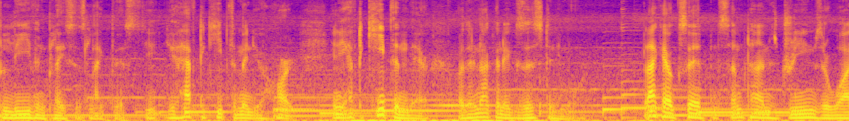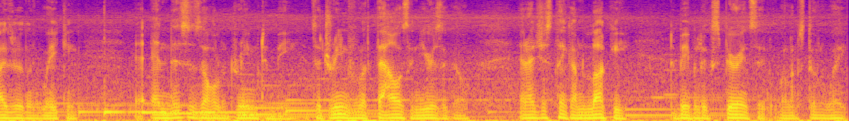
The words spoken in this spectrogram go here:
believe in places like this. You, you have to keep them in your heart, and you have to keep them there, or they're not going to exist anymore. Black Elk said, sometimes dreams are wiser than waking, and this is all a dream to me. It's a dream from a thousand years ago, and I just think I'm lucky to be able to experience it while I'm still awake.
